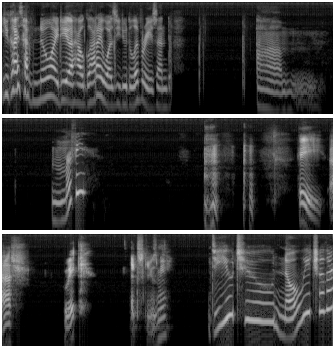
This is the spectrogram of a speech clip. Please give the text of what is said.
You guys have no idea how glad I was you do deliveries and. Um. Murphy? hey, Ash. Rick? Excuse me? Do you two know each other?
